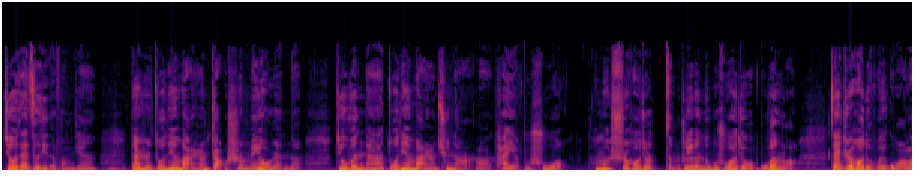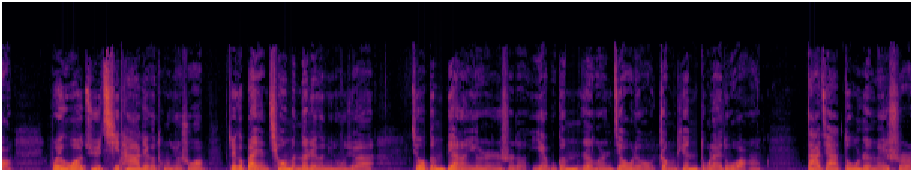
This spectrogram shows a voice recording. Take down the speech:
就在自己的房间，但是昨天晚上找是没有人的，就问他昨天晚上去哪儿了，他也不说。他们事后就是怎么追问都不说，就不问了。再之后就回国了。回国，据其他这个同学说，这个扮演敲门的这个女同学，就跟变了一个人似的，也不跟任何人交流，整天独来独往。大家都认为是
